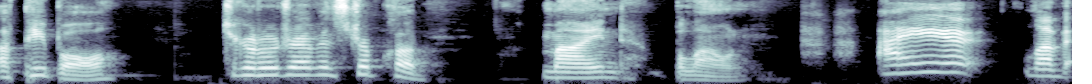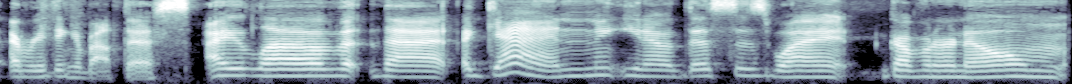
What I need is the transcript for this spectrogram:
of people to go to a drive-in strip club. Mind blown. I love everything about this. I love that again, you know, this is what Governor Noem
